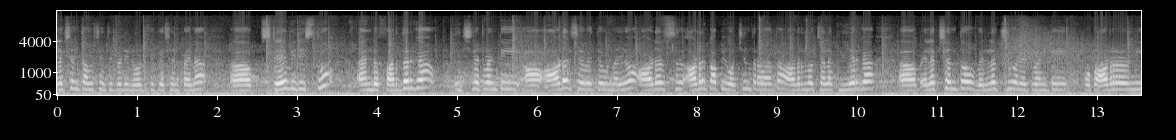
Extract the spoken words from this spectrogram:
ఎలక్షన్ కమిషన్ ఇచ్చినటువంటి నోటిఫికేషన్ పైన స్టే విధిస్తూ అండ్ ఫర్దర్గా ఇచ్చినటువంటి ఆర్డర్స్ ఏవైతే ఉన్నాయో ఆర్డర్స్ ఆర్డర్ కాపీ వచ్చిన తర్వాత ఆర్డర్లో చాలా క్లియర్గా ఎలక్షన్తో వెళ్ళొచ్చు అనేటువంటి ఒక ఆర్డర్ని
